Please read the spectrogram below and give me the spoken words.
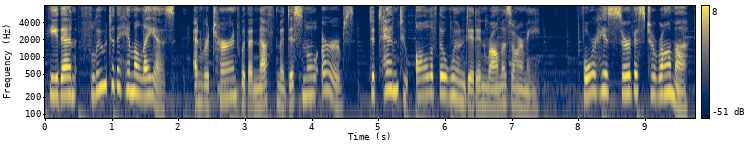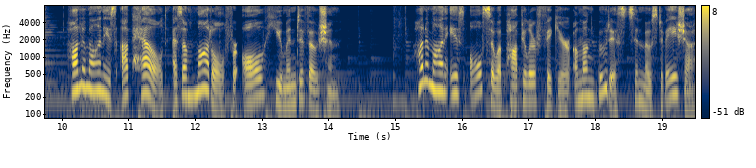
He then flew to the Himalayas and returned with enough medicinal herbs to tend to all of the wounded in Rama's army. For his service to Rama, Hanuman is upheld as a model for all human devotion. Hanuman is also a popular figure among Buddhists in most of Asia,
